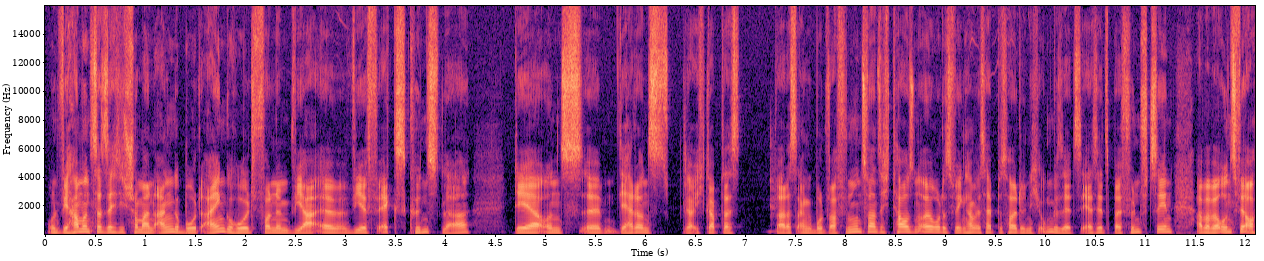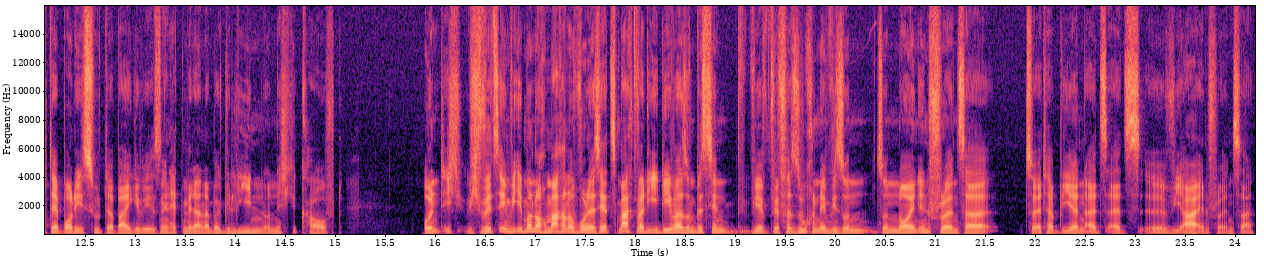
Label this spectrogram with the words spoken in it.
Und wir haben uns tatsächlich schon mal ein Angebot eingeholt von einem äh, VFX-Künstler, der uns, äh, der hat uns, ich glaube, das war das Angebot war 25.000 Euro, deswegen haben wir es halt bis heute nicht umgesetzt. Er ist jetzt bei 15, aber bei uns wäre auch der Bodysuit dabei gewesen. Den hätten wir dann aber geliehen und nicht gekauft. Und ich, ich will es irgendwie immer noch machen, obwohl er es jetzt macht, weil die Idee war so ein bisschen, wir, wir versuchen irgendwie so, ein, so einen neuen Influencer zu etablieren als, als äh, VR-Influencer.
